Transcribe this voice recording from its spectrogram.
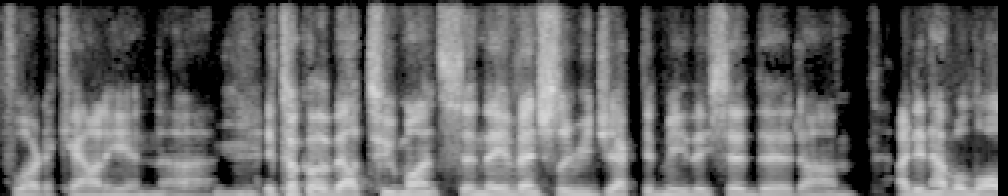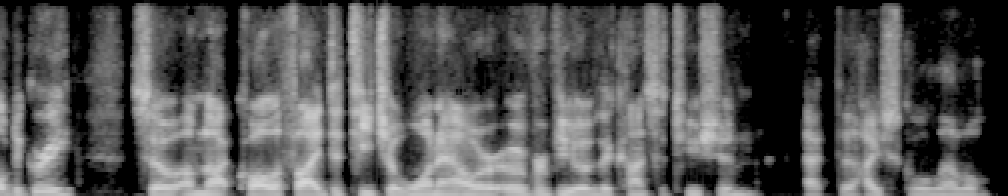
Florida county, and uh, mm-hmm. it took them about two months, and they eventually rejected me. They said that um, I didn't have a law degree, so I'm not qualified to teach a one hour overview of the Constitution at the high school level.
